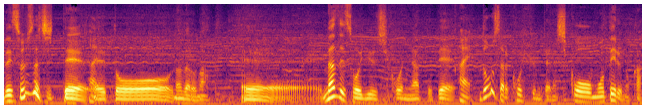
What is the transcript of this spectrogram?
でそういう人たちって、はい。えっ、となんだろうな、えーなぜそういう思考になってて、はい。どうしたらこうき君みたいな思考を持てるのか。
